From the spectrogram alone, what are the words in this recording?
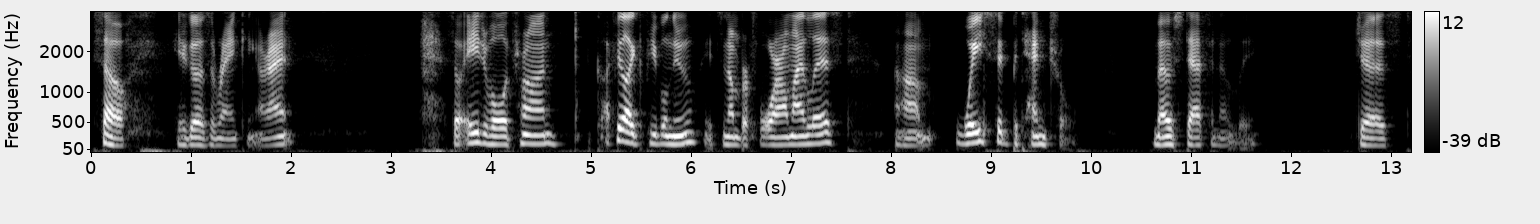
So here goes the ranking. All right. So Age of Ultron, I feel like people knew it's number four on my list. Um, wasted potential Most definitely. Just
